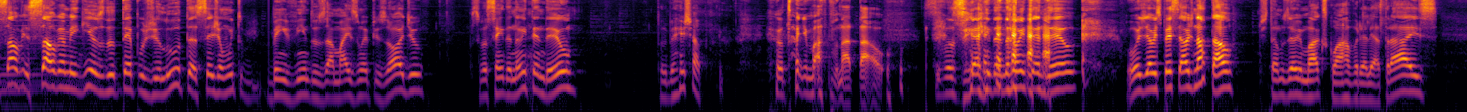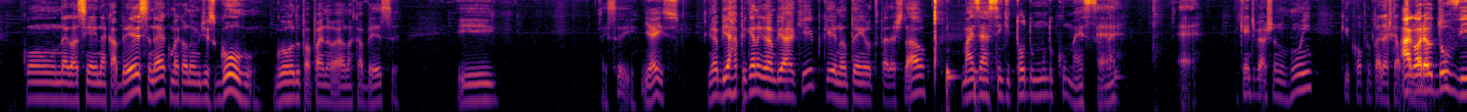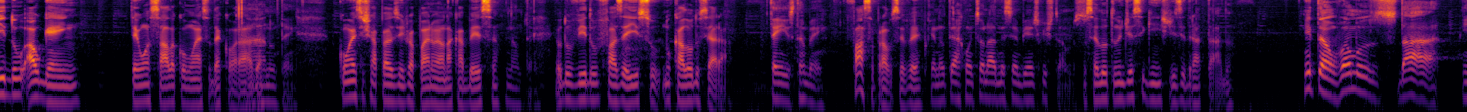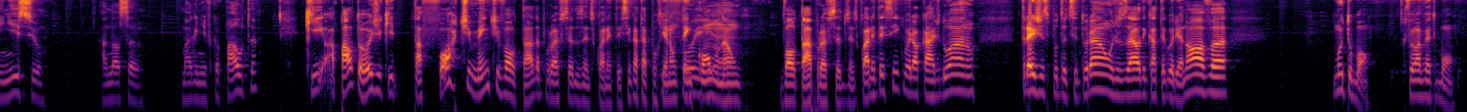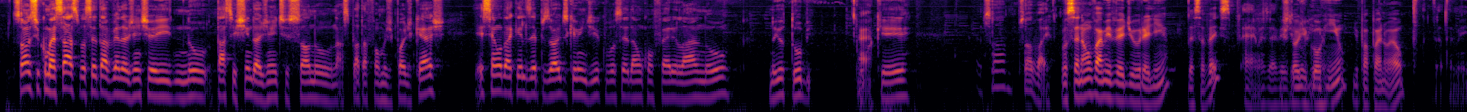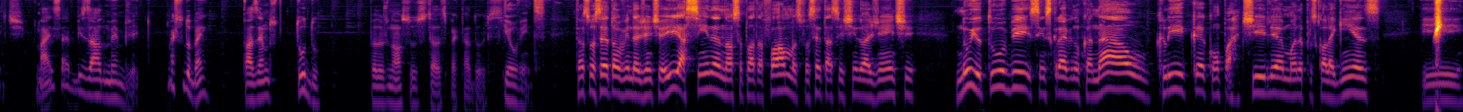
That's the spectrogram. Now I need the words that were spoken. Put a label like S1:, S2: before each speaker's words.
S1: Salve, salve, amiguinhos do Tempos de Luta, sejam muito bem-vindos a mais um episódio. Se você ainda não entendeu, tudo bem, Chapa?
S2: Eu tô animado pro Natal.
S1: Se você ainda não entendeu, hoje é o especial de Natal. Estamos eu e Max com a árvore ali atrás, com um negocinho aí na cabeça, né? Como é que é o nome disso? Gorro. Gorro do Papai Noel na cabeça. E. É isso aí.
S2: E é isso.
S1: Gambiarra, pequena gambiarra aqui, porque não tem outro pedestal.
S2: Mas é assim que todo mundo começa,
S1: É.
S2: né?
S1: É. E quem estiver achando ruim, que compra o pedestal.
S2: Agora eu duvido alguém ter uma sala como essa decorada,
S1: Ah, não tem.
S2: com esse chapéuzinho de Papai Noel na cabeça.
S1: Não tem.
S2: Eu duvido fazer isso no calor do Ceará.
S1: Tem isso também.
S2: Faça pra você ver.
S1: Porque não tem ar-condicionado nesse ambiente que estamos.
S2: Você luta no dia seguinte, desidratado.
S1: Então, vamos dar início à nossa magnífica pauta.
S2: Que a pauta hoje que tá fortemente voltada pro UFC 245, até porque
S1: Que
S2: não
S1: foi,
S2: tem como
S1: é.
S2: não voltar pro UFC 245, melhor card do ano. Três disputas de cinturão, José Aldo em categoria nova. Muito bom. Foi um evento bom.
S1: Só antes de começar, se você tá vendo a gente aí no. tá assistindo a gente só no, nas plataformas de podcast, esse é um daqueles episódios que eu indico você dar um confere lá no, no YouTube.
S2: É.
S1: Porque só, só vai.
S2: Você não vai me ver de orelhinha dessa vez.
S1: É, mas vai ver
S2: Estou de gorrinho de Papai Noel.
S1: Exatamente.
S2: Mas é bizarro do mesmo jeito. Mas tudo bem. Fazemos tudo pelos nossos telespectadores.
S1: e ouvintes. Então, se você está ouvindo a gente aí, assina nossa plataforma. Se você está assistindo a gente no YouTube, se inscreve no canal, clica, compartilha, manda pros coleguinhas e.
